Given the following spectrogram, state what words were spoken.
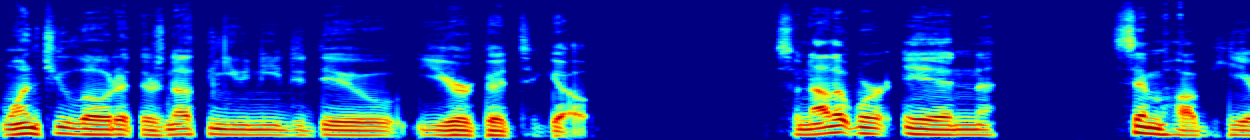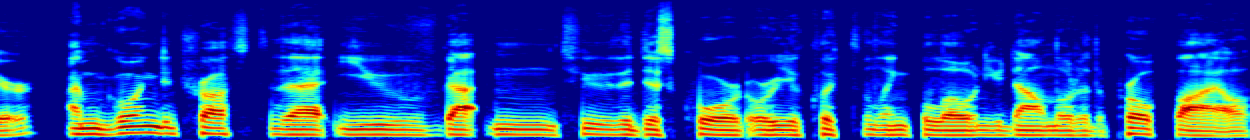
Once you load it, there's nothing you need to do. You're good to go. So now that we're in SimHub here. I'm going to trust that you've gotten to the Discord or you clicked the link below and you downloaded the profile.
